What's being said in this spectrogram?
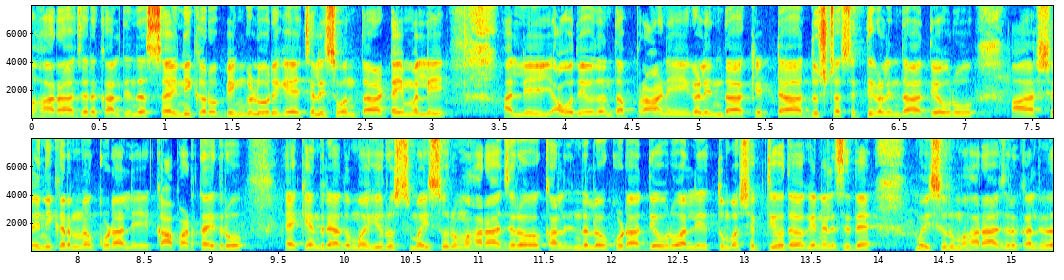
ಮಹಾರಾಜರ ಕಾಲದಿಂದ ಸೈನಿಕರು ಬೆಂಗಳೂರಿಗೆ ಚಲಿಸುವಂಥ ಟೈಮಲ್ಲಿ ಅಲ್ಲಿ ಯಾವುದೇ ಆದಂಥ ಪ್ರಾಣಿಗಳಿಂದ, ಕೆಟ್ಟ ದುಷ್ಟಶಕ್ತಿಗಳಿಂದ ದೇವರು ಆ ಸೈನಿಕರನ್ನು ಕೂಡ ಅಲ್ಲಿ ಕಾಪಾಡ್ತಾ ಇದ್ರು. ಯಾಕೆಂದರೆ ಅದು ಮಹಿರು, ಮೈಸೂರು ಮಹಾರಾಜರ ಕಾಲದಿಂದಲೂ ಕೂಡ ದೇವರು ಅಲ್ಲಿ ತುಂಬ ಶಕ್ತಿಯುತವಾಗಿ ನೆಲೆಸಿದೆ. ಮೈಸೂರು ಮಹಾರಾಜರ ಕಾಲಿನ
